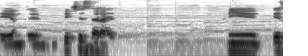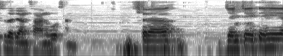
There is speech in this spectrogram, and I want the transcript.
ते आमचे दीक्षित सर आहेत. आणि ते सुद्धा त्यांचा अनुभव सांगतात. तर ज्यांच्या इथे हे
